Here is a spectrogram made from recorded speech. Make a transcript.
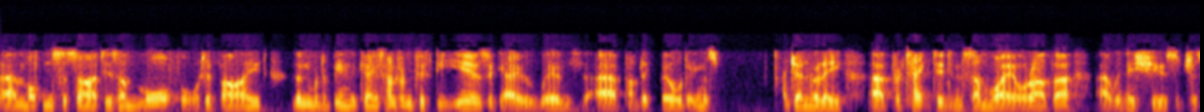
uh, modern societies are more fortified than would have been the case 150 years ago with uh, public buildings generally uh, protected in some way or other uh, with issues such as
